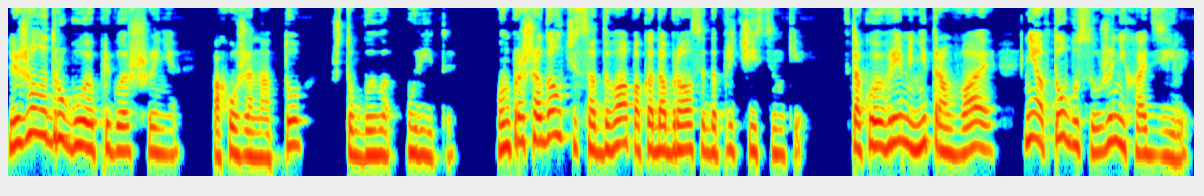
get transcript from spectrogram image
лежало другое приглашение, похожее на то, что было у Риты. Он прошагал часа два, пока добрался до Причистенки. В такое время ни трамваи, ни автобусы уже не ходили,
